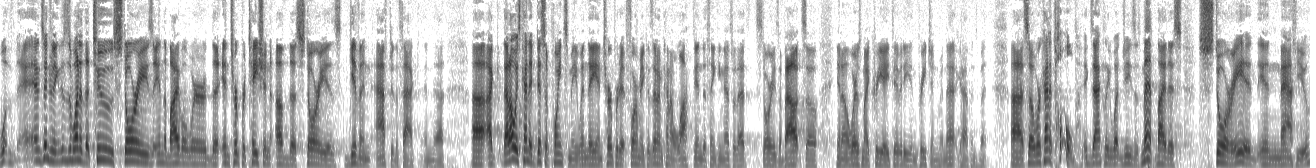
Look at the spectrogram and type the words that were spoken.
and it's interesting. This is one of the two stories in the Bible where the interpretation of the story is given after the fact. And uh, uh, I, that always kind of disappoints me when they interpret it for me because then I'm kind of locked into thinking that's what that story is about. So you know, where's my creativity in preaching when that happens? But uh, so we're kind of told exactly what Jesus meant by this story in, in Matthew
